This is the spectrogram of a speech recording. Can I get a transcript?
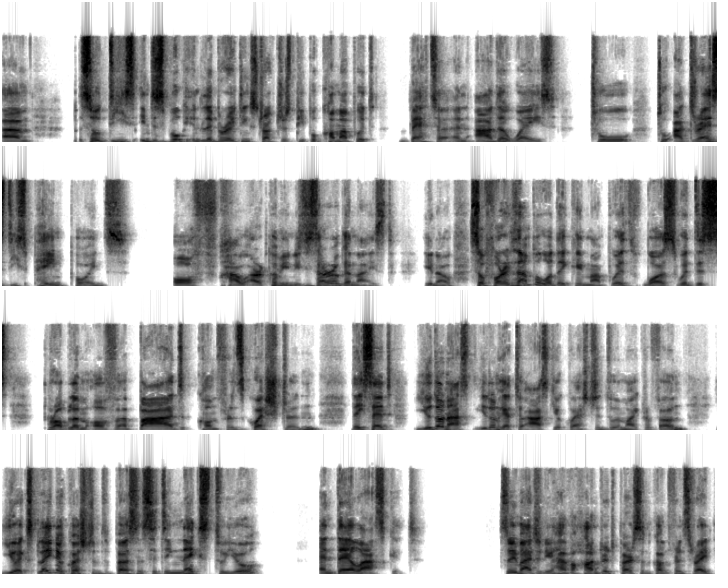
Um, so these in this book, in Liberating Structures, people come up with better and other ways to to address these pain points of how our communities are organized you know? So for example what they came up with was with this problem of a bad conference question they said you don't ask you don't get to ask your question to a microphone. You explain your question to the person sitting next to you and they'll ask it. So imagine you have a hundred person conference right?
